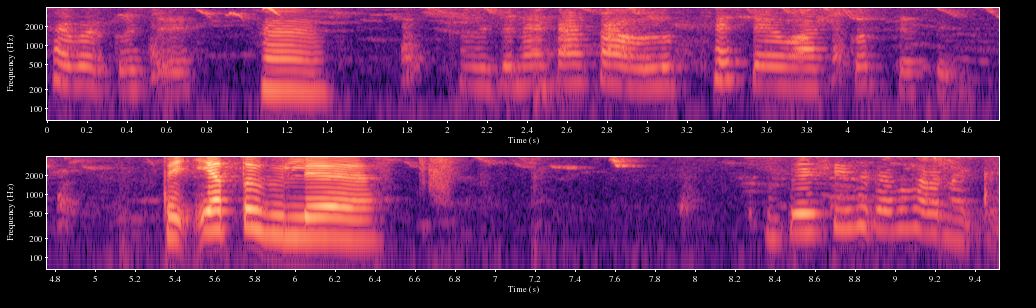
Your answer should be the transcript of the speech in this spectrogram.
খাবার করছে হ্যাঁ। ওই জন্য কাঁচা হলুদ ছেঁচে ওয়াশ করতেছি। এতগুলা বেশি হতে হবে নাকি?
